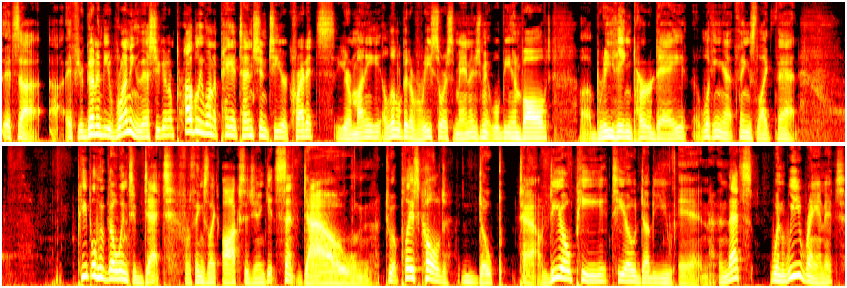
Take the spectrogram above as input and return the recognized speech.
It's uh, if you're going to be running this, you're going to probably want to pay attention to your credits, your money. A little bit of resource management will be involved uh, breathing per day, looking at things like that. People who go into debt for things like oxygen get sent down to a place called Dope Town. D O P T O W N. And that's when we ran it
